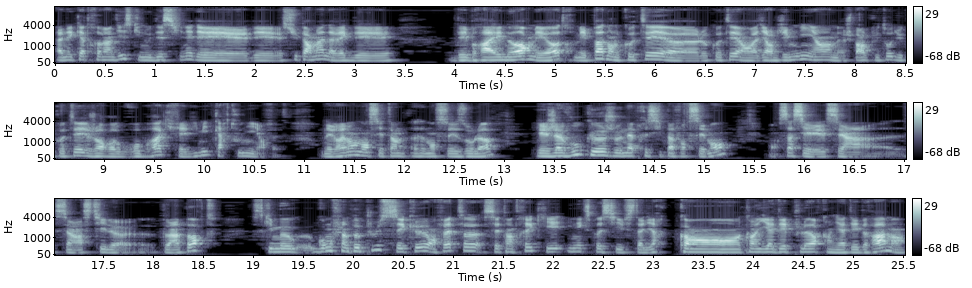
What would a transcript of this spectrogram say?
années 90 qui nous dessinaient des des Superman avec des des bras énormes et autres, mais pas dans le côté, euh, le côté, on va dire Jim Lee, hein, mais je parle plutôt du côté genre gros bras qui fait limite cartoony en fait. On est vraiment dans, dans ces eaux-là, et j'avoue que je n'apprécie pas forcément. Bon, ça c'est un style, euh, peu importe. Ce qui me gonfle un peu plus, c'est que en fait c'est un trait qui est inexpressif, c'est-à-dire quand quand il y a des pleurs, quand il y a des drames,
